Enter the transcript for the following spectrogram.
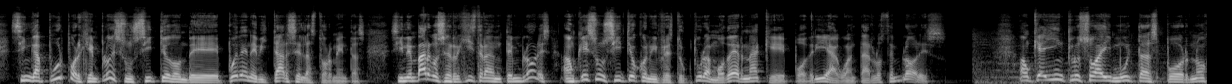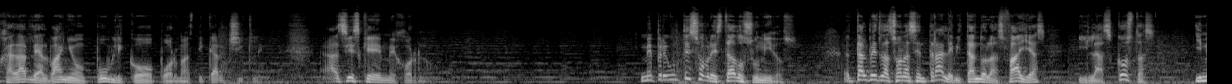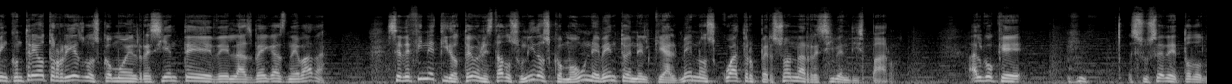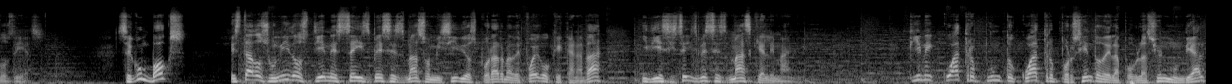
Singapur, por ejemplo, es un sitio donde pueden evitarse las tormentas. Sin embargo, se registran temblores, aunque es un sitio con infraestructura moderna que podría aguantar los temblores. Aunque ahí incluso hay multas por no jalarle al baño público o por masticar chicle. Así es que mejor no. Me pregunté sobre Estados Unidos, tal vez la zona central, evitando las fallas y las costas, y me encontré otros riesgos como el reciente de Las Vegas, Nevada. Se define tiroteo en Estados Unidos como un evento en el que al menos cuatro personas reciben disparo, algo que sucede todos los días. Según Vox, Estados Unidos tiene seis veces más homicidios por arma de fuego que Canadá y 16 veces más que Alemania. tiene 4.4% de la población mundial,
